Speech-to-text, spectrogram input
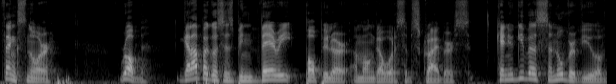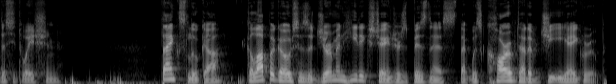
Thanks, Noor. Rob, Galapagos has been very popular among our subscribers. Can you give us an overview of the situation? Thanks, Luca. Galapagos is a German heat exchangers business that was carved out of GEA Group.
